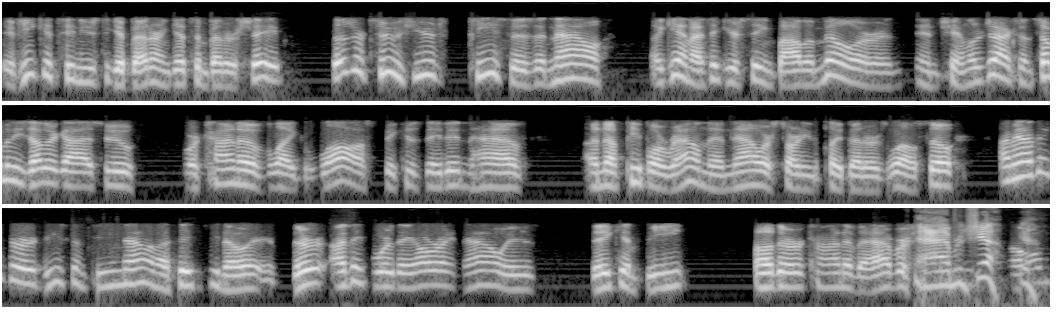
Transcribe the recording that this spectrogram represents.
if he continues to get better and gets in better shape, those are two huge pieces. And now, again, I think you're seeing Baba Miller and, and Chandler Jackson, some of these other guys who were kind of like lost because they didn't have enough people around them. Now are starting to play better as well. So. I mean, I think they're a decent team now, and I think you know they're. I think where they are right now is they can beat other kind of average Average, yeah. Yeah. home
